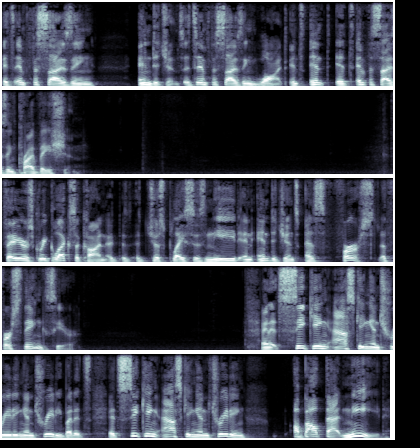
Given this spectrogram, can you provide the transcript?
It's emphasizing indigence. It's emphasizing want. It's, it's emphasizing privation. Thayer's Greek lexicon it, it just places need and indigence as first, the first things here. And it's seeking, asking, and treating, and treating, but it's it's seeking, asking, and treating about that need.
